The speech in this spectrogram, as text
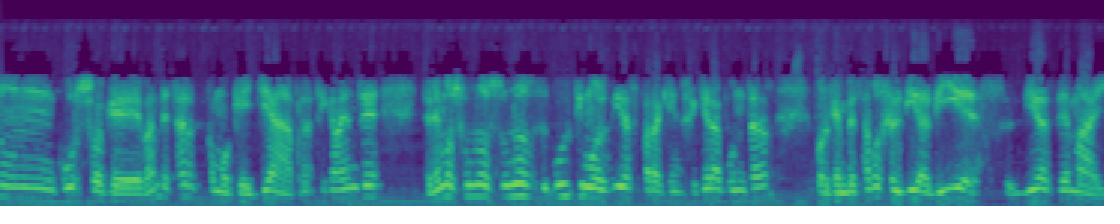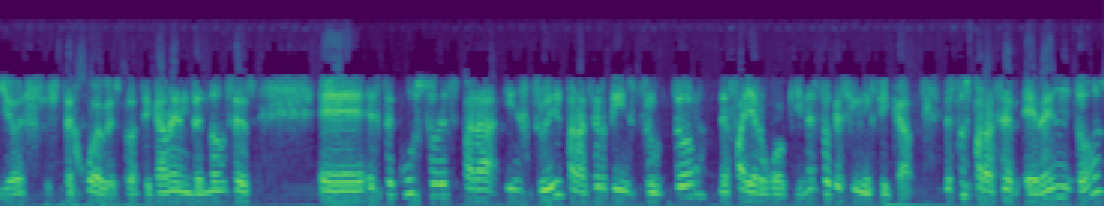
un curso que va a empezar como que ya, prácticamente. Tenemos unos, unos últimos días para quien se quiera apuntar, porque empezamos el día 10, 10 de mayo, es este jueves prácticamente. Entonces, eh, este curso es para instruir, para hacerte instructor de firewalking. ¿Esto qué significa? Esto es para hacer eventos,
